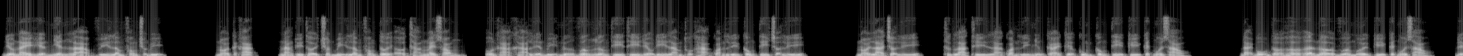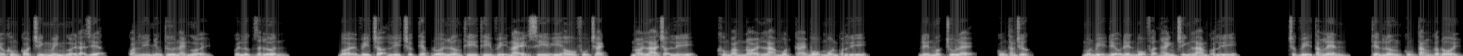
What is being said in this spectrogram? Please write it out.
Điều này hiển nhiên là vì lâm phong chuẩn bị. Nói cách khác, nàng tùy thời chuẩn bị lâm phong tới ở tháng này xong, ôn khả khả liền bị nữ vương lương thi thi điều đi làm thuộc hạ quản lý công ty trợ lý. Nói là trợ lý, thực là thì là quản lý những cái kia cùng công ty ký kết ngôi sao đại bộ tờ hn vừa mới ký kết ngôi sao, đều không có chính mình người đại diện, quản lý những thứ này người, quyền lực rất lớn. Bởi vì trợ lý trực tiếp đối lương thi thi vị này ceo phụ trách, nói là trợ lý, không bằng nói là một cái bộ môn quản lý. Đến mức chu lệ cũng thăng chức, muốn bị điều đến bộ phận hành chính làm quản lý. Chức vị tăng lên, tiền lương cũng tăng gấp đôi,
